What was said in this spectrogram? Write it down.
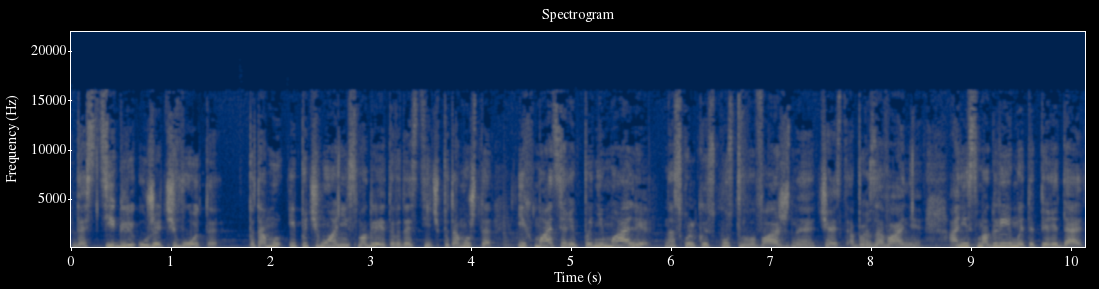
достигли уже чего-то. Потому, и почему они смогли этого достичь? Потому что их матери понимали, насколько искусство важная часть образования. Они смогли им это передать.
